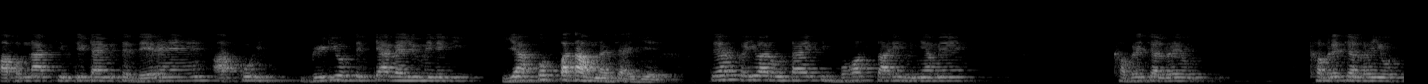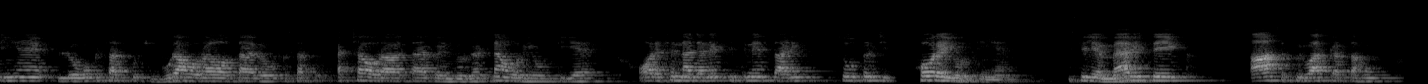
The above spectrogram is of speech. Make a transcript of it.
आप अपना कीमती टाइम इसे दे रहे हैं? आपको इस वीडियो से क्या वैल्यू मिलेगी, ये आपको पता होना चाहिए। तो यार, कई बार होता है कि बहुत सारी दुनिया में खबरें चल रही खबरें चल रही होती हैं, लोगों के साथ कुछ बुरा हो रहा होता है, लोगों के साथ कुछ अच्छा हो रहा होता है, कहीं दुर्घटना हो रही होती है, और ऐसे ना जाने कितने सारी सोशल चीज़ हो रही होती हैं। इसीलिए मैं भी से एक आज से शुरुआत करता हूँ।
